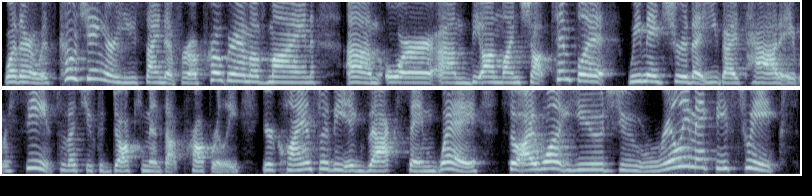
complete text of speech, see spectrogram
whether it was coaching or you signed up for a program of mine um, or um, the online shop template we made sure that you guys had a receipt so that you could document that properly. Your clients are the exact same way So I want you to really make these tweaks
